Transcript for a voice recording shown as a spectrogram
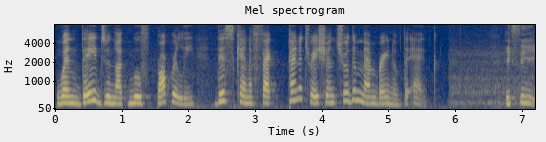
when they do not move properly, this can affect penetration through the membrane of the egg. ICSI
